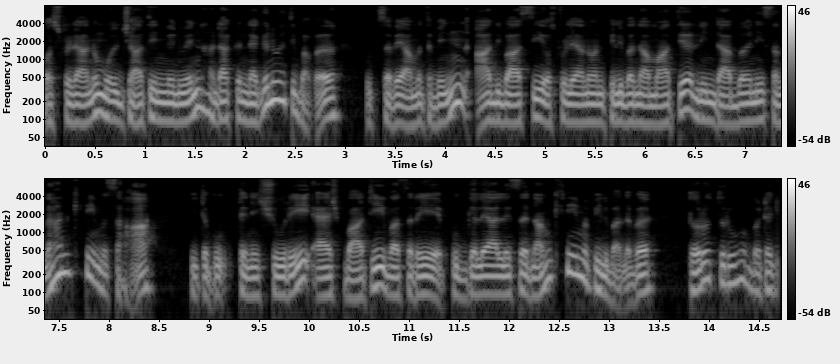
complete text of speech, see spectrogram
ඔස්ට්‍රලයානු මුල් ජාතින් වෙනුවෙන් හඩක් නැගනු ඇති බව උත්සවය අමතවින් ආදිවාසී ඔස්ට්‍රලයානුවන් පිළිබඳ අමාත්‍ය ලින්ඩා බර්ණි සඳහන් කිරීම සහ හිටපු ටෙනිශූරී ඇෂ් බාටි වසරයේ පුද්ගලයා ලෙස නම් කිරීම පිළිබඳව තොරතුරුව බට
